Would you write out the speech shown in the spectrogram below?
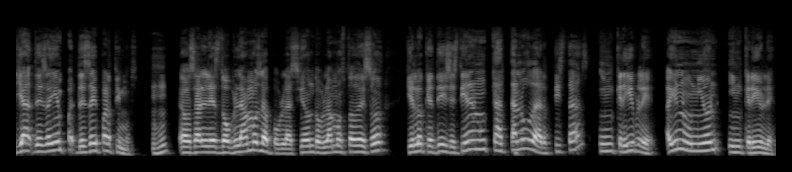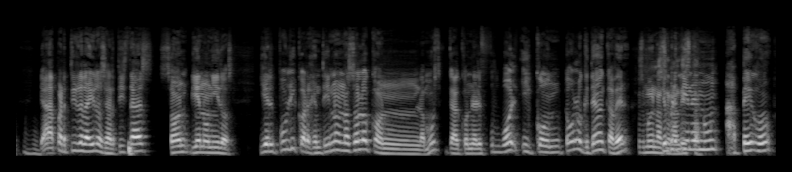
Ya, desde ahí, desde ahí partimos. O sea, les doblamos la población, doblamos todo eso. Y es lo que te dices, tienen un catálogo de artistas increíble. Hay una unión increíble. Ya a partir de ahí los artistas son bien unidos. Y el público argentino, no solo con la música, con el fútbol y con todo lo que tenga que ver, Es muy siempre tienen un apego,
